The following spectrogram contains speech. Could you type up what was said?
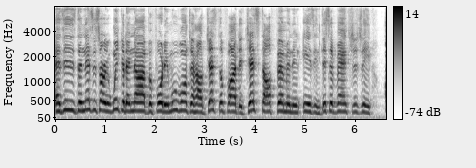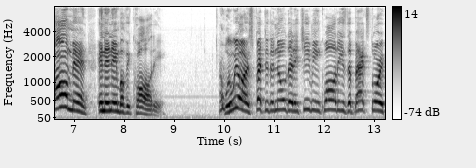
as it is the necessary wink of the nod before they move on to how justified the gestalt feminine is in disadvantaging all men in the name of equality. We are expected to know that achieving equality is the backstory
